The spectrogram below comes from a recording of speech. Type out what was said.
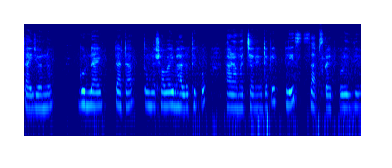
তাই জন্য। গুড নাইট। টাটা তোমরা সবাই ভালো থেকো আর আমার চ্যানেলটাকে প্লিজ সাবস্ক্রাইব করে দিও।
